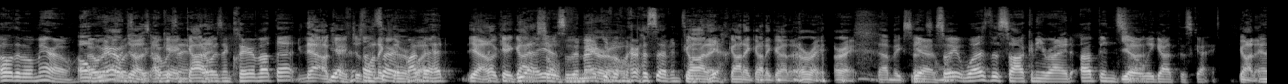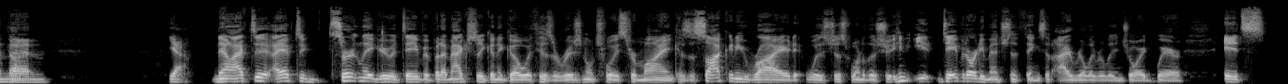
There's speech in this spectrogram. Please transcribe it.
Oh, the Vomero. Oh, Vomero does. Okay, got it. I wasn't clear about that. No, okay, yeah. just oh, want to clarify. My bad. Yeah, okay, got yeah, it. So, yeah, so the Nike Vomero 17. Got it, yeah. got it, got it, got it. All right, all right. That makes sense. Yeah, I'm so like, it was the Saucony ride up until we got this guy. got it. And got then, it. yeah. Now I have to I have to certainly agree with David, but I'm actually going to go with his original choice for mine because the Saucony ride was just one of those. He, he- David already mentioned the things that I really really enjoyed, where it's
